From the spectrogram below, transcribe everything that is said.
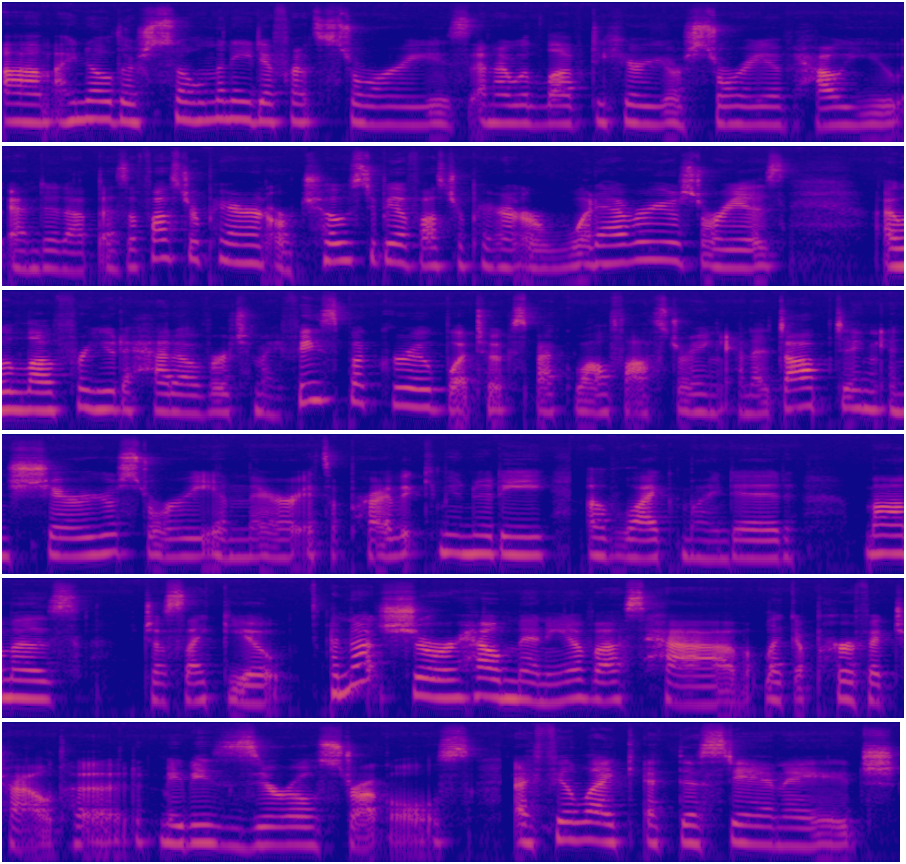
Um, I know there's so many different stories, and I would love to hear your story of how you ended up as a foster parent or chose to be a foster parent or whatever your story is. I would love for you to head over to my Facebook group, What to Expect While Fostering and Adopting, and share your story in there. It's a private community of like minded mamas just like you. I'm not sure how many of us have like a perfect childhood, maybe zero struggles. I feel like at this day and age,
